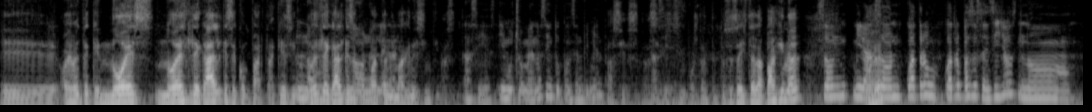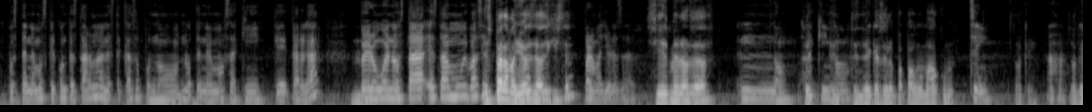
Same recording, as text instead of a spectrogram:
Eh, obviamente que no es no es legal que se comparta, hay que decirlo, no, No, es legal que se no, compartan imágenes íntimas. Así es. Y mucho menos sin tu consentimiento. Así es, así, Así es, es es. importante. Entonces ahí está la página. Son, mira, son cuatro, cuatro pasos sencillos. No, pues tenemos que contestarlo. En este caso, pues no, no tenemos aquí que cargar. Pero bueno, está, está muy básico ¿Es para mayores de edad, dijiste? para mayores de edad. Si es menor de edad, Mm, No, aquí el- no. tendría que hacerlo papá o mamá o cómo. Sí, Ok, ajá. ok.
